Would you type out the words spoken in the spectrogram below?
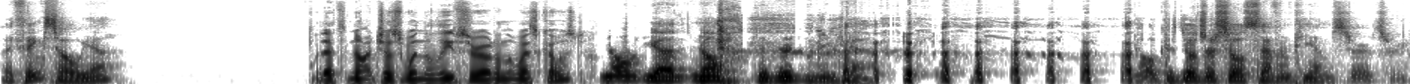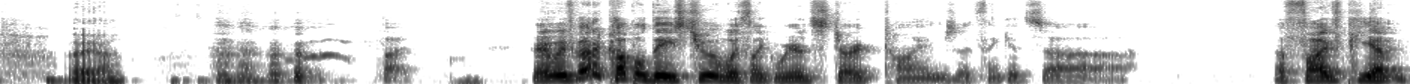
I think so, yeah. That's not just when the Leafs are out on the West Coast? No, yeah, no, because yeah, no, because those are still seven p.m. starts, right? Oh, yeah. but and we've got a couple days too with like weird start times. I think it's uh a five p.m.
